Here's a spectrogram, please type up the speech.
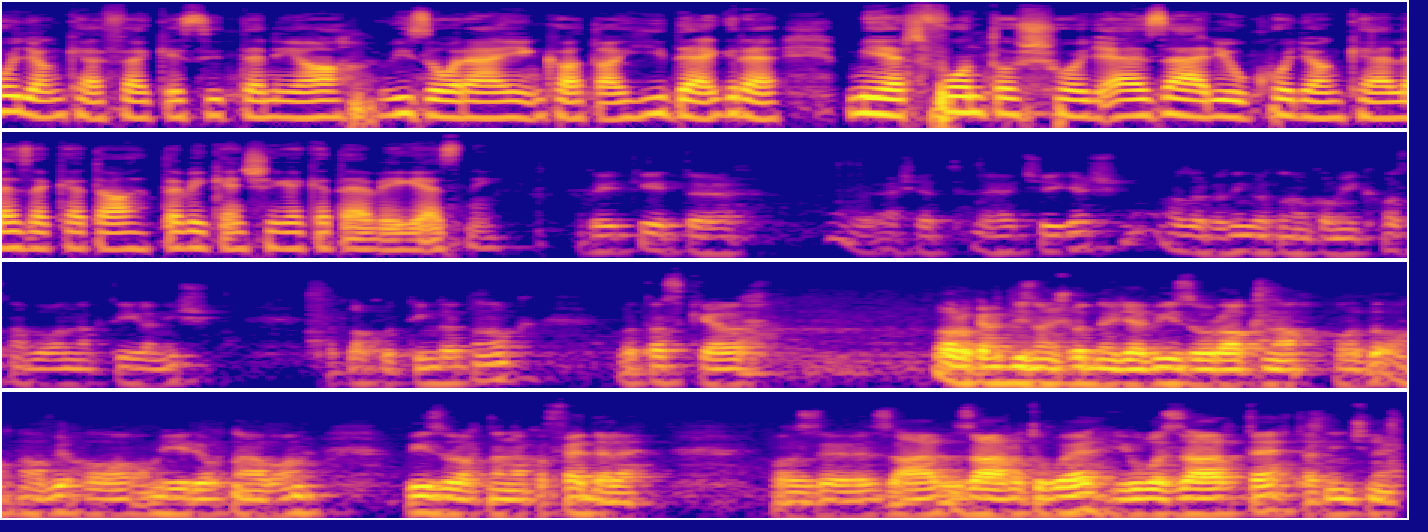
hogyan kell felkészíteni a vizóráinkat a hidegre, miért fontos, hogy elzárjuk, hogyan kell ezeket a tevékenységeket elvégezni? Azért két eset lehetséges. Azok az ingatlanok, amik használva vannak télen is, tehát lakott ingatlanok, ott azt kell arra kell bizonyosodni, hogy a vízorakna, ha a mérőaknál van, a vízoraknának a fedele az zár, zárható-e, jól zárt-e, tehát nincsenek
